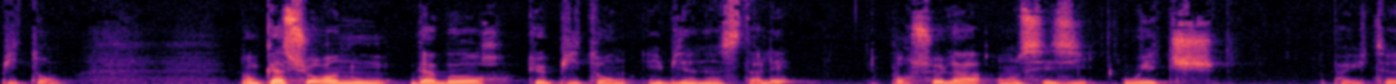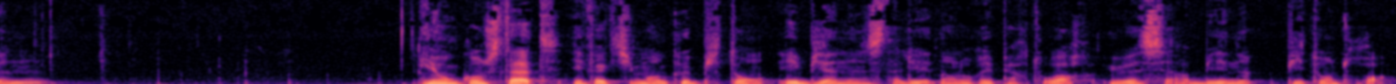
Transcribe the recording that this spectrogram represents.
Python. Donc, assurons-nous d'abord que Python est bien installé. Pour cela, on saisit which Python et on constate effectivement que Python est bien installé dans le répertoire USR bin Python 3.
